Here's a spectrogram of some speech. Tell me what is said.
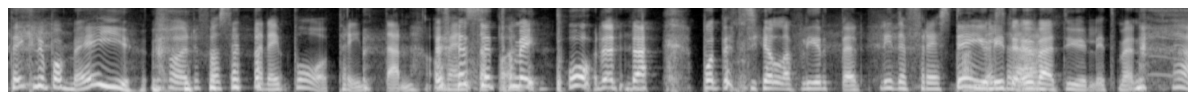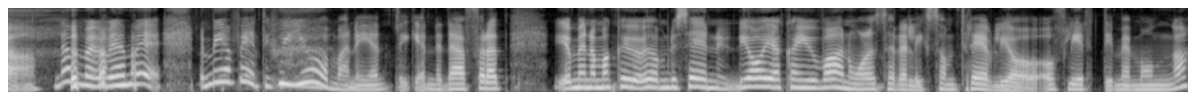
Tänk nu på mig. Du får, du får sätta dig på printern och vänta sätter på mig på den där potentiella flirten. lite Det frestande. är ju lite sådär. övertydligt men Ja, nej, men, men, men, men jag vet hur gör man egentligen det där? För att jag menar, man kan ju, om du säger nu, ja, jag kan ju vara nog sådär liksom trevlig och, och flirtig med många.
